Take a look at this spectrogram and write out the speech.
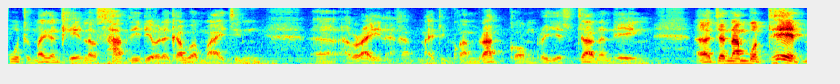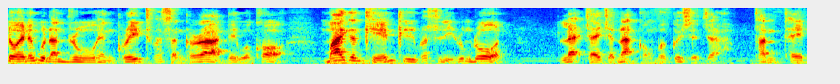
พูดถึงไม้กางเขนเราทราบทีเดียวนะครับ ว่าหมายถึงอะไรนะครับ หมายถึงความรักของพระเยซูเจ้านั่นเองเอจะนำบทเทศโดยนักบุญอันดรูแห่งกรีซพระสังฆราชในหัวข้อ ไม้กางเขนคือพระสิริรุ่งโรจน์และชัยชนะของพระกฤษเจ้า ท่านเทศ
